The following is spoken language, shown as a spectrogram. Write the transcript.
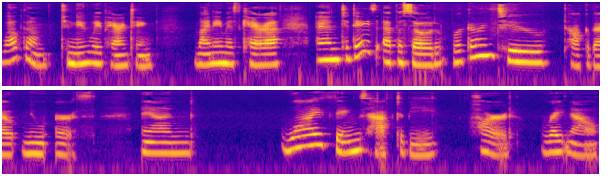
Welcome to New Way Parenting. My name is Kara, and today's episode we're going to talk about New Earth and why things have to be hard right now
